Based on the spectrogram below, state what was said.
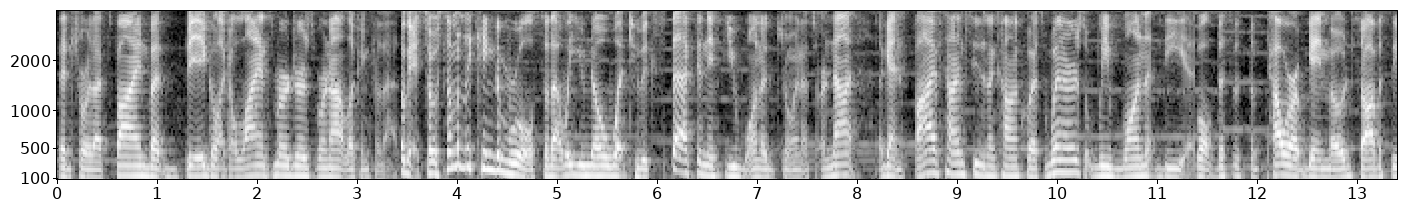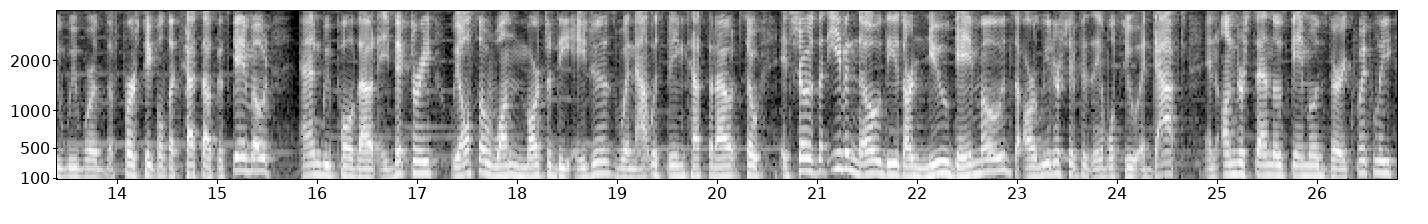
then sure that's fine but big like alliance mergers we're not looking for that. Okay so some of the kingdom rules so that way you know what to expect and if you want to join us or not. Again five times season of conquest winners we won the well this is the power up game mode so obviously we were the first people to test out this game mode and we pulled out a victory. We also won March of the Ages when that was being tested out. So it shows that even though these are new game modes our leadership is able to adapt and understand those game modes very quickly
